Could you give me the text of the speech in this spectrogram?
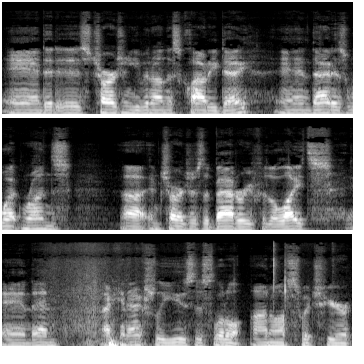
and it is charging even on this cloudy day. And that is what runs uh, and charges the battery for the lights. And then I can actually use this little on-off switch here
